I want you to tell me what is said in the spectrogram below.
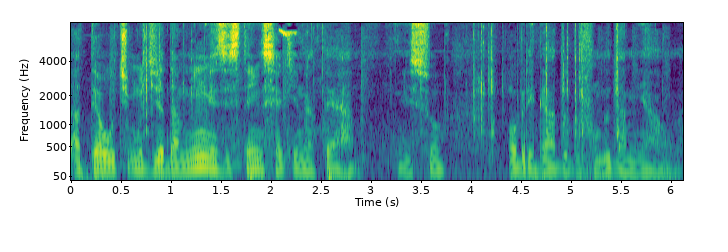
até o último dia da minha existência aqui na Terra. Isso, obrigado do fundo da minha alma.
